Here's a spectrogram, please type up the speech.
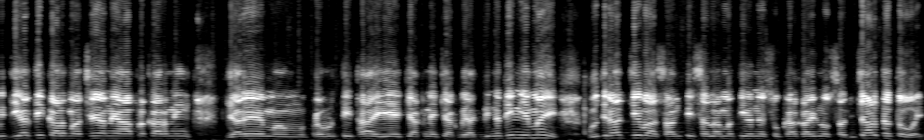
વિદ્યાર્થી કાળમાં છે અને આ પ્રકારની જ્યારે પ્રવૃત્તિ થાય એ ક્યાંક ને ક્યાંક વ્યાજબી નથી ને એમાંય ગુજરાત જેવા શાંતિ, સલામતી અને સુખાકારીનો સંચાર થતો હોય,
